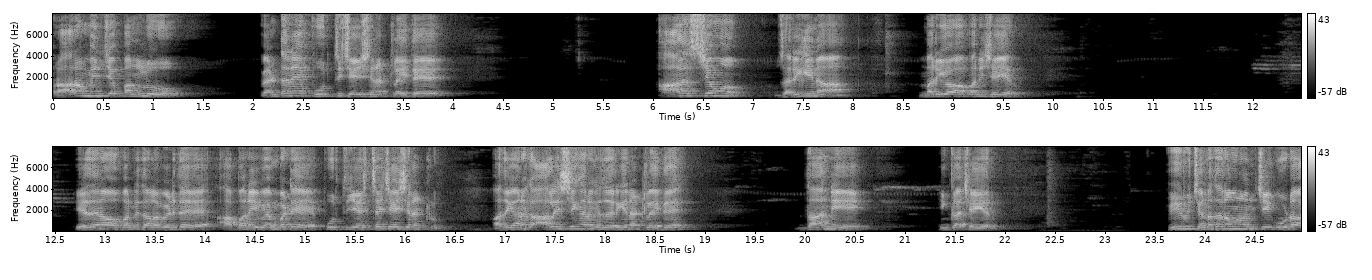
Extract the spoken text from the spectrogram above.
ప్రారంభించే పనులు వెంటనే పూర్తి చేసినట్లయితే ఆలస్యము జరిగిన మరియు ఆ పని చేయరు. ఏదైనా ఒక పని తలపెడితే ఆ పని వెంబటే పూర్తి చేస్తే చేసినట్లు. అది కనుక ఆలస్యం కనుక జరిగినట్లయితే దాన్ని ఇంకా చెయ్యరు. వీరు చిన్నతనం నుంచి కూడా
